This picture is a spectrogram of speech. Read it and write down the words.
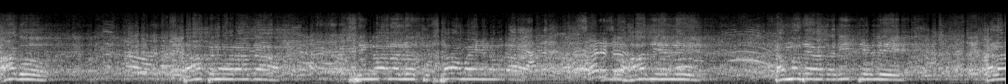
ಹಾಗೂ ತಾತನವರಾದ ಸಿಂಗಾನಲ್ಲು ಒಂದು ಹಾದಿಯಲ್ಲಿ ತಮ್ಮದೇ ಆದ ರೀತಿಯಲ್ಲಿ ಕಲಾ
